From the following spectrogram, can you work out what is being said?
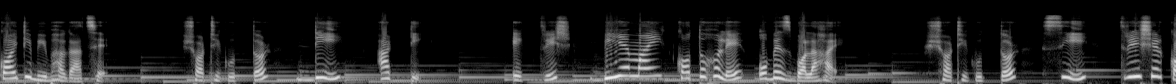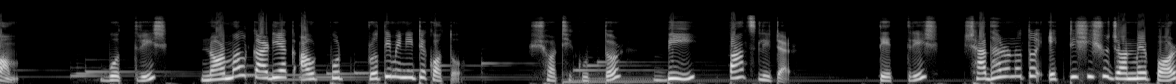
কয়টি বিভাগ আছে? সঠিক উত্তর ডি আটটি। একত্রিশ বিএমআই কত হলে ওবেস বলা হয়? সঠিক উত্তর সি ত্রিশের কম। বত্রিশ নর্মাল কার্ডিয়াক আউটপুট প্রতি মিনিটে কত? সঠিক উত্তর বি পাঁচ লিটার। তেত্রিশ, সাধারণত একটি শিশু জন্মের পর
